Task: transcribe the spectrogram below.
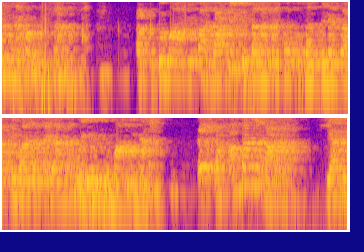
ng mga kautusan. At dumami pa. Dati, isa lang ang kautusan pinagkatiwala kay Adam, ngayon dumami na. Kaya ang paglabat, siya ang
